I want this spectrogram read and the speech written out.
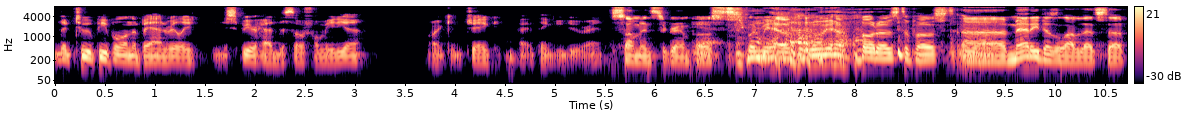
The two people in the band really spearhead the social media. Like Jake, I think you do, right? Some Instagram posts when we have when we have photos to post. Uh, Maddie does a lot of that stuff.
